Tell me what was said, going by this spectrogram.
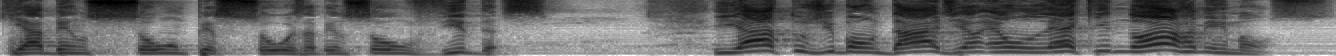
que abençoam pessoas, abençoam vidas. E atos de bondade é, é um leque enorme, irmãos.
